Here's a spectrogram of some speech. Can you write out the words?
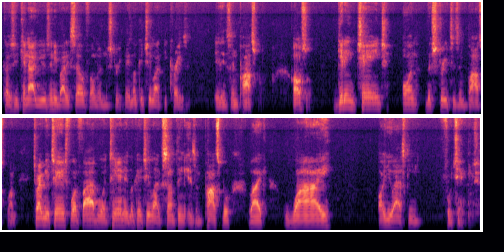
because you cannot use anybody's cell phone in the street. They look at you like you're crazy. It is impossible. Also, getting change on the streets is impossible. I'm trying to get change for a five or a 10. They look at you like something is impossible. Like, why are you asking for change?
